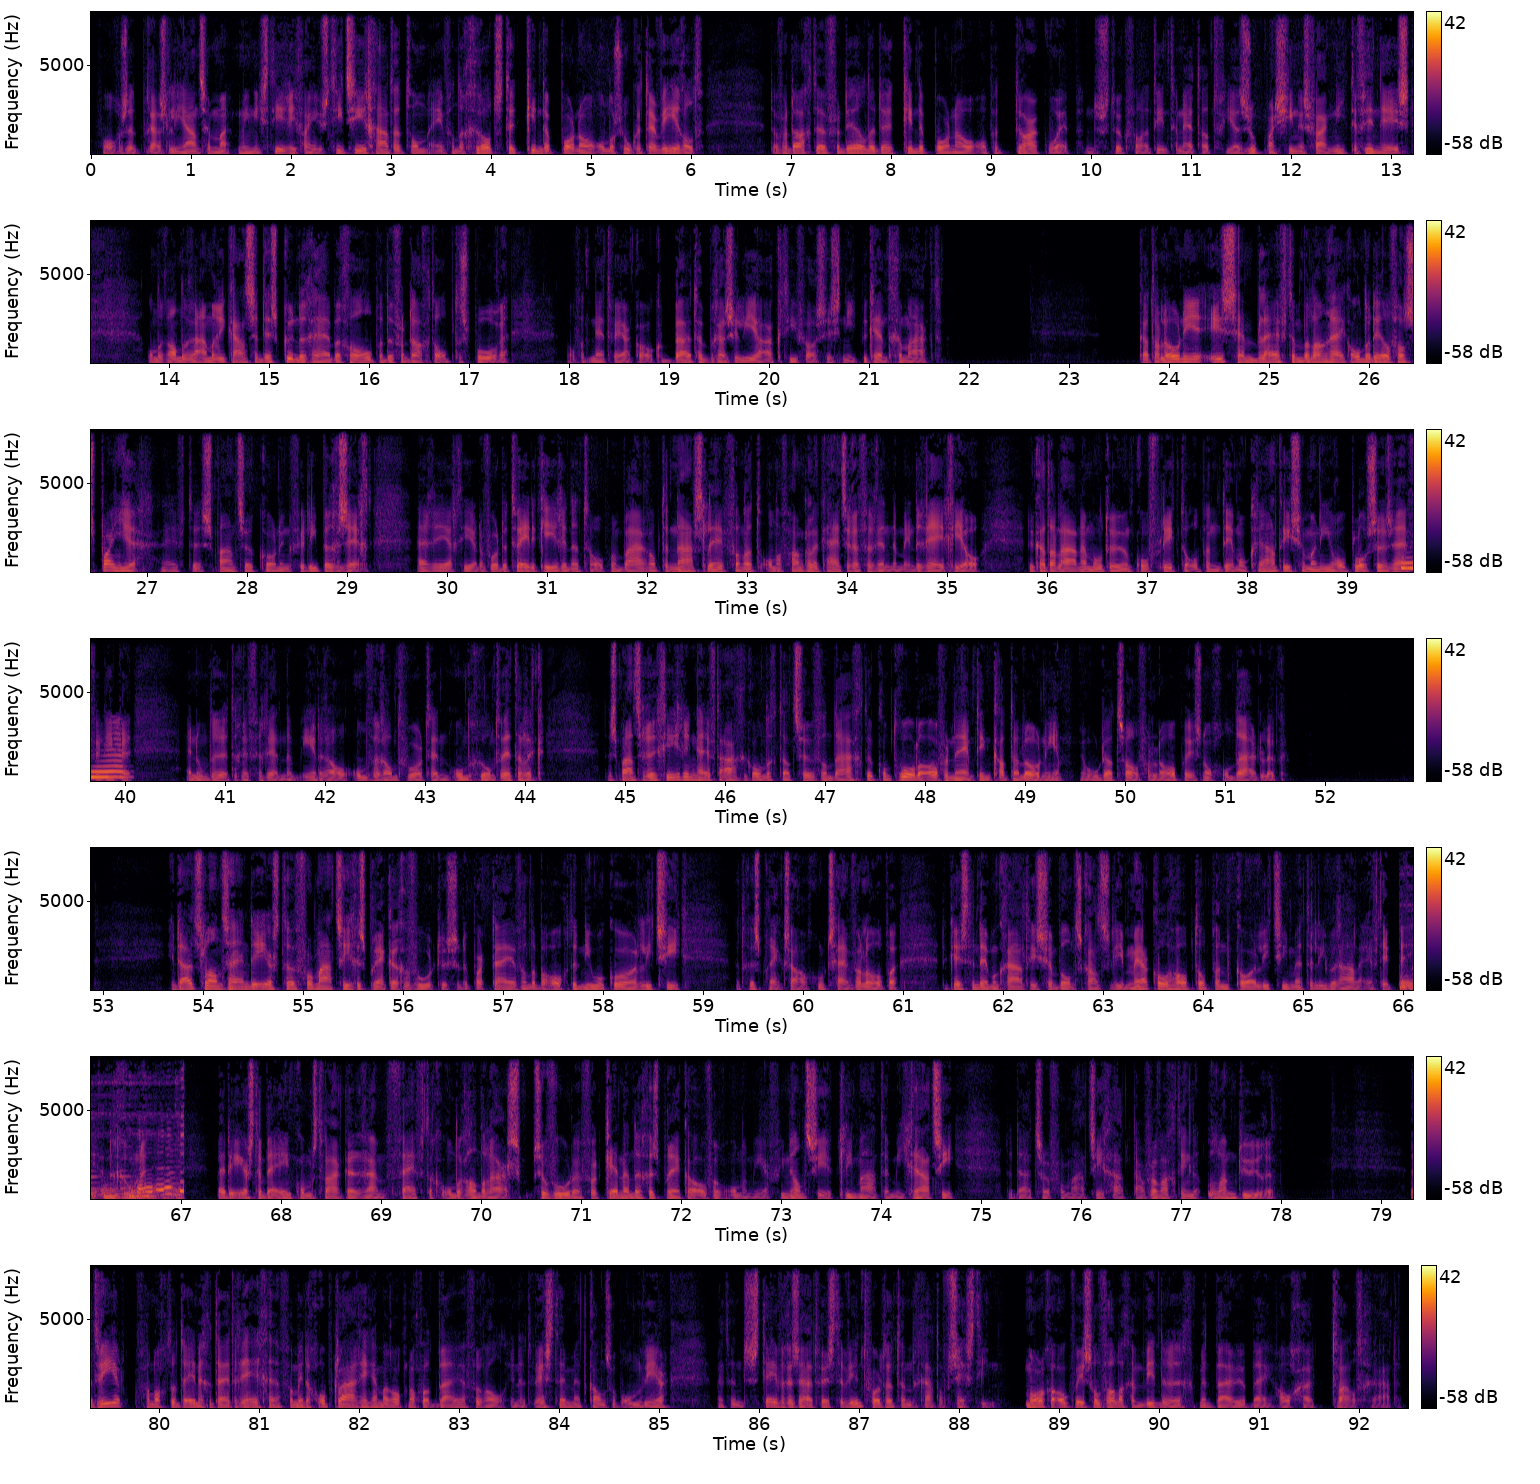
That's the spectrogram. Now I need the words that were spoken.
Volgens het Braziliaanse ministerie van Justitie gaat het om een van de grootste kinderporno-onderzoeken ter wereld. De verdachte verdeelde de kinderporno op het dark web, een stuk van het internet dat via zoekmachines vaak niet te vinden is. Onder andere Amerikaanse deskundigen hebben geholpen de verdachte op te sporen. Of het netwerk ook buiten Brazilië actief was, is niet bekendgemaakt. Catalonië is en blijft een belangrijk onderdeel van Spanje, heeft de Spaanse koning Felipe gezegd. Hij reageerde voor de tweede keer in het openbaar op de nasleep van het onafhankelijkheidsreferendum in de regio. De Catalanen moeten hun conflicten op een democratische manier oplossen, zei Felipe. En noemde het referendum eerder al onverantwoord en ongrondwettelijk. De Spaanse regering heeft aangekondigd dat ze vandaag de controle overneemt in Catalonië. Hoe dat zal verlopen is nog onduidelijk. In Duitsland zijn de eerste formatiegesprekken gevoerd tussen de partijen van de beoogde nieuwe coalitie. Het gesprek zou goed zijn verlopen. De christendemocratische bondskanselier Merkel hoopt op een coalitie met de liberale FDP en de Groenen. Bij de eerste bijeenkomst waren ruim 50 onderhandelaars. Ze voeren verkennende gesprekken over onder meer financiën, klimaat en migratie. De Duitse formatie gaat naar verwachting lang duren. Het weer, vanochtend enige tijd regen, vanmiddag opklaringen, maar ook nog wat buien, vooral in het westen met kans op onweer. Met een stevige zuidwestenwind wordt het een graad of 16. Morgen ook wisselvallig en winderig met buien bij hooguit 12 graden.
